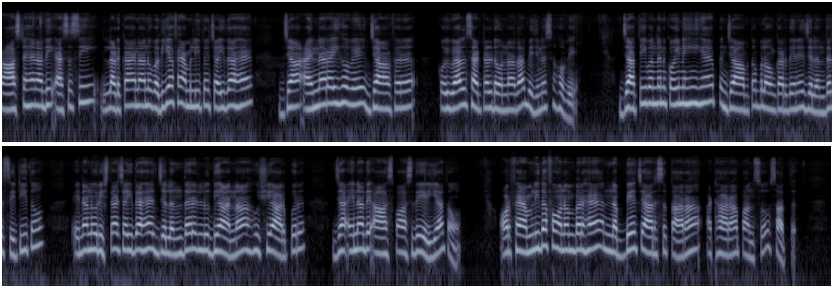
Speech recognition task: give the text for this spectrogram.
ਕਾਸਟ ਹੈ ਇਹਨਾਂ ਦੀ ਐਸਸੀ ਲੜਕਾ ਇਹਨਾਂ ਨੂੰ ਵਧੀਆ ਫੈਮਿਲੀ ਤੋਂ ਚਾਹੀਦਾ ਹੈ, ਜਾਂ ਐਨਆਰਆਈ ਹੋਵੇ, ਜਾਂ ਫਿਰ ਕੋਈ ਵੈਲ ਸੈਟਲਡ ਉਹਨਾਂ ਦਾ ਬਿਜ਼ਨਸ ਹੋਵੇ। ਜਾਤੀ ਬੰਧਨ ਕੋਈ ਨਹੀਂ ਹੈ, ਪੰਜਾਬ ਤੋਂ ਬਿਲੋਂਗ ਕਰਦੇ ਨੇ ਜਲੰਧਰ ਸਿਟੀ ਤੋਂ। ਇਹਨਾਂ ਨੂੰ ਰਿਸ਼ਤਾ ਚਾਹੀਦਾ ਹੈ ਜਲੰਧਰ, ਲੁਧਿਆਣਾ, ਹੁਸ਼ਿਆਰਪੁਰ ਜਾਂ ਇਹਨਾਂ ਦੇ ਆਸ-ਪਾਸ ਦੇ ਏਰੀਆ ਤੋਂ। ਔਰ ਫੈਮਿਲੀ ਦਾ ਫੋਨ ਨੰਬਰ ਹੈ 90417 18507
